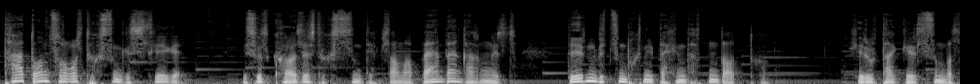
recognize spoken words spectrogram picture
Та дунд сургууль төгссөн гислэгийг эсвэл коллеж төгссөн дипломоо байн байн гарган ирж дээр нь бичсэн бүхнийг дахин татан дооддог. Хэрвээ та гэрэлсэн бол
